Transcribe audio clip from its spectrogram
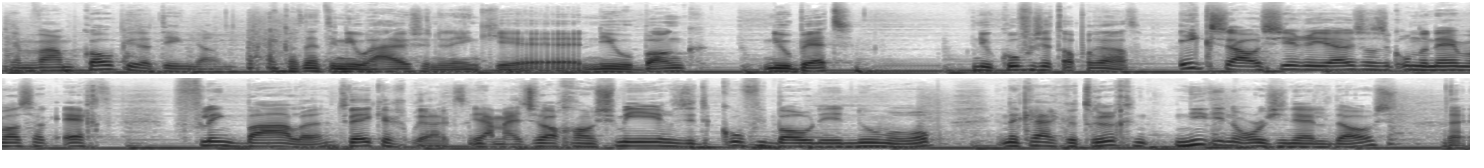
Ja, maar waarom koop je dat ding dan? Ik had net een nieuw huis en dan denk je, eh, nieuwe bank, nieuw bed, nieuw koffiezetapparaat. Ik zou serieus, als ik ondernemer was, zou ik echt flink balen. Twee keer gebruikt. Ja, maar het is wel gewoon smerig, er zitten koffiebonen in, noem maar op. En dan krijg ik het terug, niet in de originele doos. Nee.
